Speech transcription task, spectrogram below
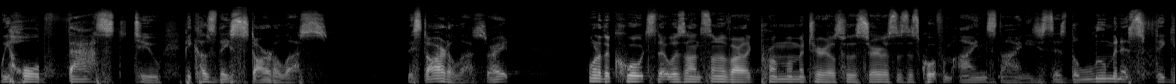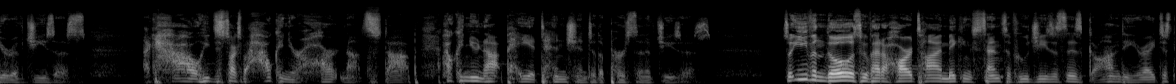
we hold fast to because they startle us. They startle us, right? One of the quotes that was on some of our like promo materials for the service was this quote from Einstein. He just says, "The luminous figure of Jesus." Like how he just talks about how can your heart not stop? How can you not pay attention to the person of Jesus? So even those who've had a hard time making sense of who Jesus is, Gandhi, right? Just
